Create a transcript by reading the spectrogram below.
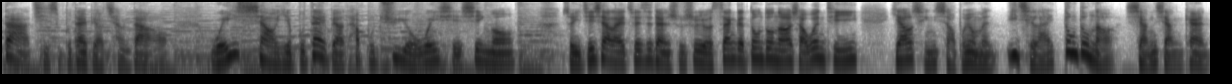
大其实不代表强大哦，微小也不代表它不具有威胁性哦。所以接下来崔斯坦叔叔有三个动动脑小问题，邀请小朋友们一起来动动脑，想想看。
